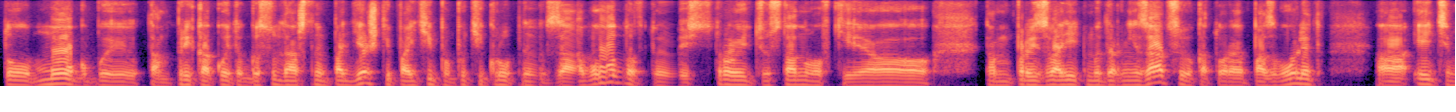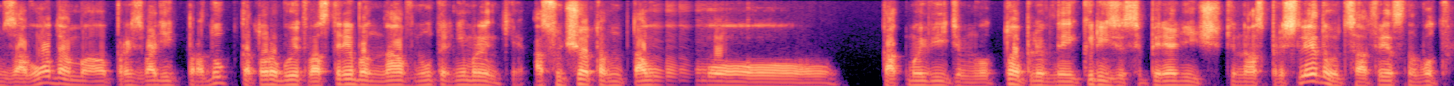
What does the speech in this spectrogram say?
кто мог бы там при какой-то государственной поддержке пойти по пути крупных заводов, то есть строить установки, э, там, производить модернизацию, которая позволит э, этим заводам э, производить продукт, который будет востребован на внутреннем рынке. А с учетом того, как мы видим, вот топливные кризисы периодически нас преследуют, соответственно, вот,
